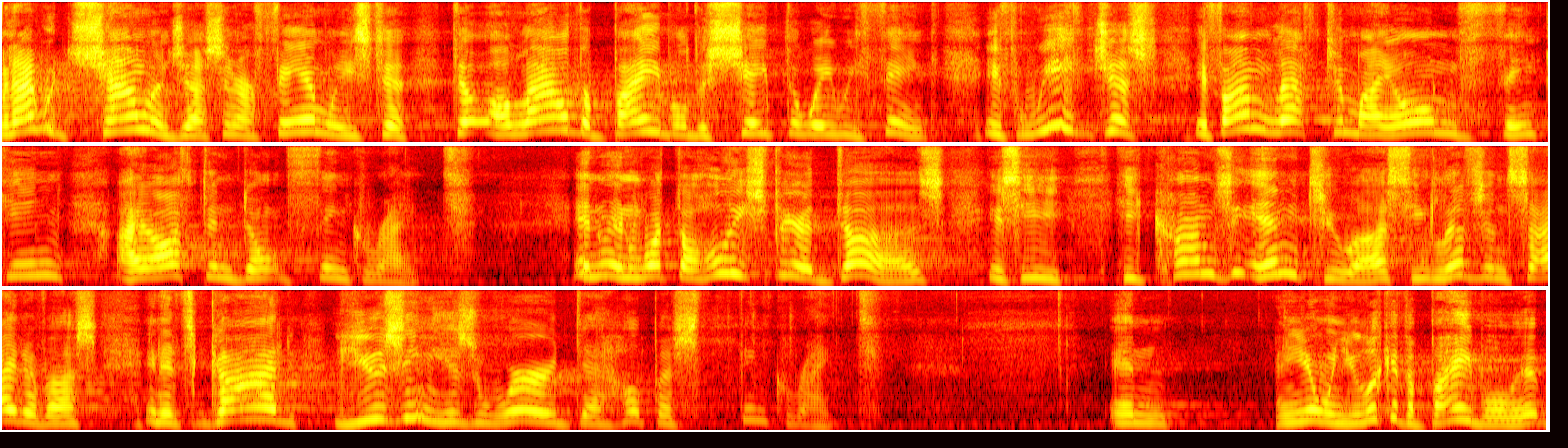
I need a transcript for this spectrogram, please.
And I would challenge us and our families to, to allow the Bible to shape the way we think. If we just, if I'm left to my own thinking, I often don't think right. And, and what the Holy Spirit does is he, he comes into us, He lives inside of us, and it's God using His Word to help us think right. And, and you know, when you look at the Bible, it,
